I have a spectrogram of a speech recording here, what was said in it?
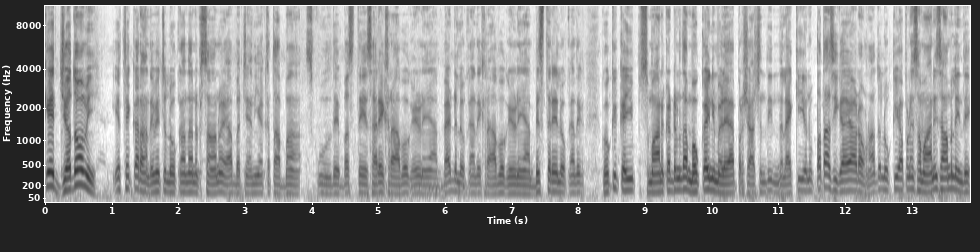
ਕਿ ਜਦੋਂ ਵੀ ਇੱਥੇ ਘਰਾਂ ਦੇ ਵਿੱਚ ਲੋਕਾਂ ਦਾ ਨੁਕਸਾਨ ਹੋਇਆ। ਬੱਚਿਆਂ ਦੀਆਂ ਕਿਤਾਬਾਂ ਸਕੂਲ ਦੇ ਬਸਤੇ ਸਾਰੇ ਖਰਾਬ ਹੋ ਗਏ ਹੋਣੇ ਆ ਬੈੱਡ ਲੋਕਾਂ ਦੇ ਖਰਾਬ ਹੋ ਗਏ ਹੋਣੇ ਆ ਬਿਸਤਰੇ ਲੋਕਾਂ ਦੇ ਕਿਉਂਕਿ ਕਈ ਸਮਾਨ ਕੱਢਣ ਦਾ ਮੌਕਾ ਹੀ ਨਹੀਂ ਮਿਲਿਆ। ਪ੍ਰਸ਼ਾਸਨ ਦੀ ਨਲਾਇਕੀ ਉਹਨੂੰ ਪਤਾ ਸੀਗਾ ਇਹ ਹੜਾਉਣਾ ਤੇ ਲੋਕੀ ਆਪਣੇ ਸਮਾਨ ਹੀ ਸਾਂਭ ਲੈਂਦੇ।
